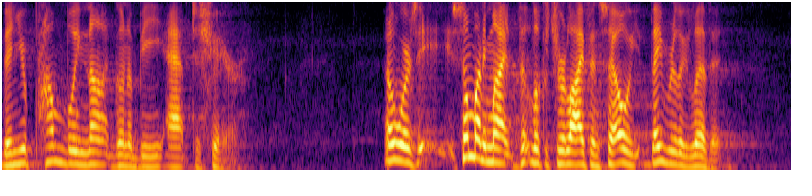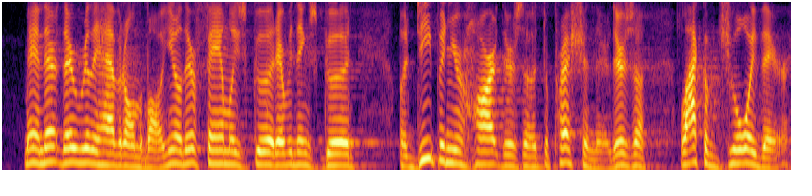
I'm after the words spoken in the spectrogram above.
then you're probably not going to be apt to share. In other words, somebody might look at your life and say, oh, they really live it. Man, they really have it on the ball. You know, their family's good, everything's good, but deep in your heart, there's a depression there. There's a lack of joy there.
